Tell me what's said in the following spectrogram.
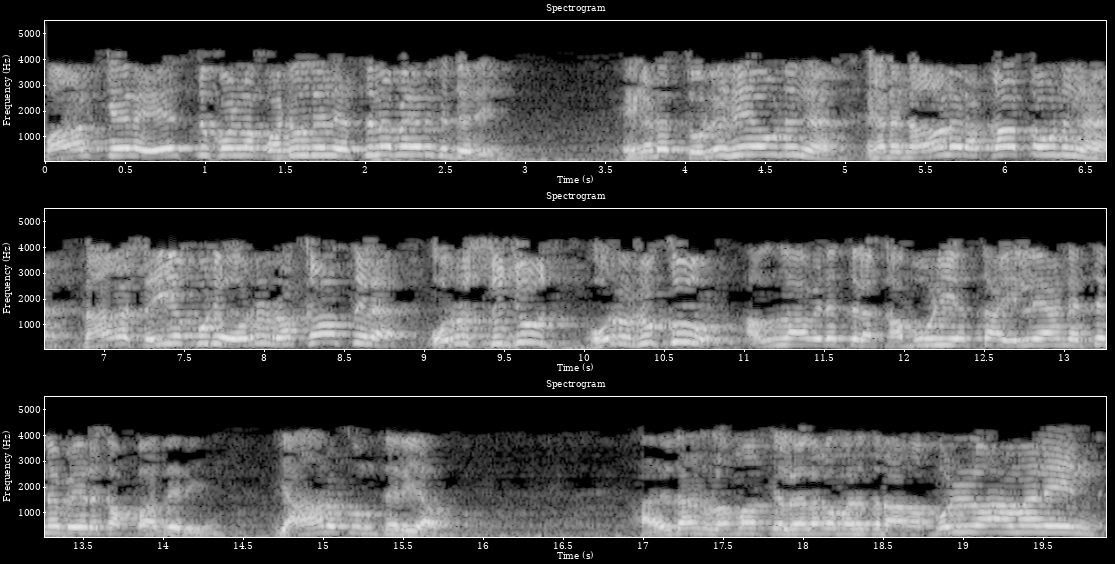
வாழ்க்கையில ஏற்றுக்கொள்ளப்படுவதில் எத்தனை பேருக்கு தெரியும்? எங்கட தொழுகைய விடுங்க. எங்கட நாலு ரக்காத்த விடுங்க. நாங்க செய்யக்கூடிய ஒரு ரக்காத்துல ஒரு சுஜூத் ஒரு ருக்கு அல்லாவிடத்துல கபூலியத்தா இல்லையான்னு எத்தனை பேருக்கு அப்பா தெரியும்? யாருக்கும் தெரியாது. அதுதான் உலமாக்கள் விளங்கப்படுத்துறாங்க. பொல்லு அமலின்.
